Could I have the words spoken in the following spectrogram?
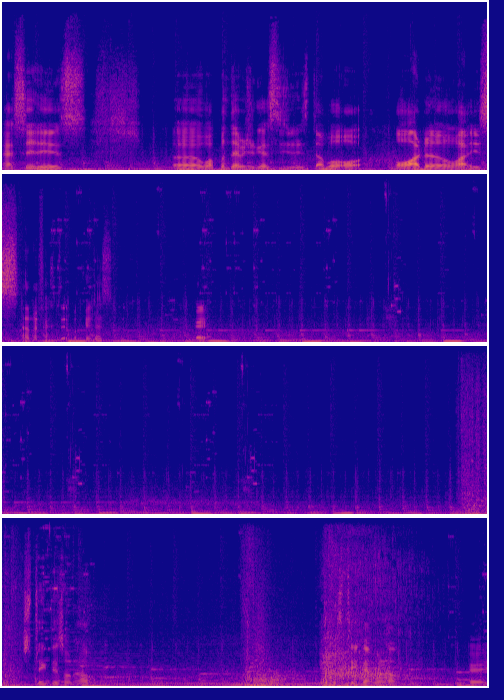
Acid is... Uh, weapon damage against it is double or all other what is unaffected. Okay, that's good. Okay. Let's take this one out. Okay, let's that one out. Okay.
